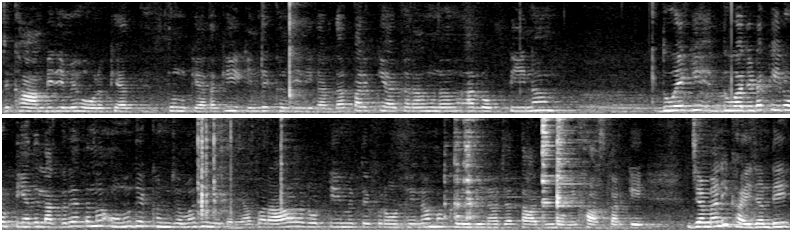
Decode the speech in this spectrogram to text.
ਜ਼ੁਕਾਮ ਵੀ ਜਿਵੇਂ ਹੋ ਰੱਖਿਆ, ਤੁਹਾਨੂੰ ਕਿਹਾ ਤਾਂ ਘੀ ਕੀ ਦੇਖਣ ਦੀ ਨਹੀਂ ਕਰਦਾ। ਪਰ ਕਿਆ ਕਰਾਂ ਹੁਣ ਆ ਰੋਟੀ ਨਾ, ਦੂਏ ਕੀ, ਦੂਆ ਜਿਹੜਾ ਕੀ ਰੋਟੀਆਂ ਤੇ ਲੱਗ ਰਿਹਾ ਤਾਂ ਨਾ, ਉਹਨੂੰ ਦੇਖਣ ਨੂੰ ਜਮਾ ਜੀ ਨਹੀਂ ਕਰਿਆ। ਪਰ ਆ ਰੋਟੀ ਮੇ ਪਰੌਂਠੇ ਨਾ ਮੱਖਣੀ ਬਿਨਾ ਜਾਂ ਤਾਜ਼ੀ ਹੋਵੇ, ਖਾਸ ਕਰਕੇ ਜਮਾ ਨਹੀਂ ਖਾਈ ਜਾਂਦੀ।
